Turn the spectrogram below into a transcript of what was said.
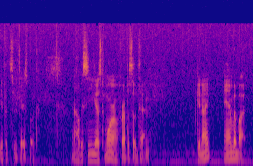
if it's through Facebook. And I'll be seeing you guys tomorrow for episode 10. Good night and bye bye.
